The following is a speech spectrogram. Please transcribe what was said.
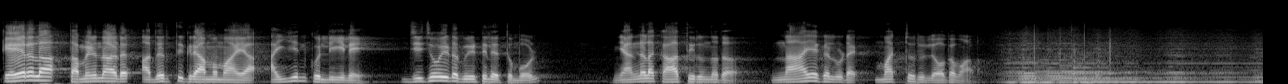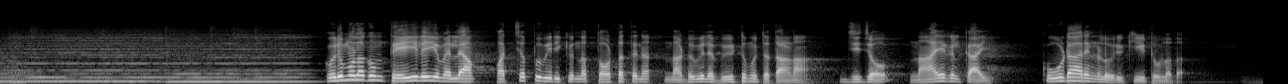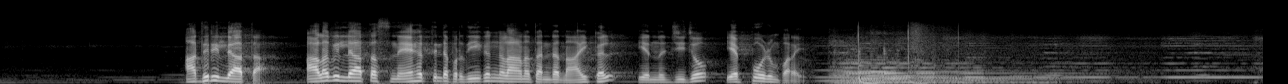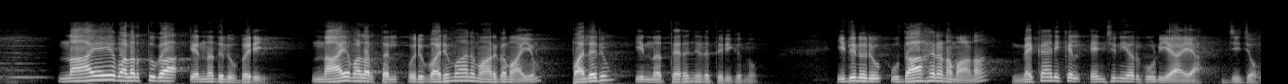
കേരള തമിഴ്നാട് അതിർത്തി ഗ്രാമമായ അയ്യൻകൊല്ലിയിലെ ജിജോയുടെ വീട്ടിലെത്തുമ്പോൾ ഞങ്ങളെ കാത്തിരുന്നത് നായകളുടെ മറ്റൊരു ലോകമാണ്. കുരുമുളകും തേയിലയുമെല്ലാം പച്ചപ്പ് വിരിക്കുന്ന തോട്ടത്തിന് നടുവിലെ വീട്ടുമുറ്റത്താണ് ജിജോ നായകൾക്കായി കൂടാരങ്ങൾ ഒരുക്കിയിട്ടുള്ളത്. അതിരില്ലാത്ത അളവില്ലാത്ത സ്നേഹത്തിന്റെ പ്രതീകങ്ങളാണ് തന്റെ നായ്ക്കൽ എന്ന് ജിജോ എപ്പോഴും പറയും. നായയെ വളർത്തുക എന്നതിലുപരി നായ വളർത്തൽ ഒരു വരുമാന മാർഗമായും പലരും ഇന്ന് തെരഞ്ഞെടുത്തിരിക്കുന്നു. ഇതിനൊരു ഉദാഹരണമാണ് മെക്കാനിക്കൽ എഞ്ചിനീയർ കൂടിയായ ജിജോ.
